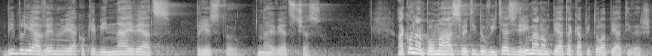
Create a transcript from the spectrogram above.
Biblia venuje ako keby najviac priestoru, najviac času. Ako nám pomáha Svetý Duch vyťaziť? Rímanom 5. kapitola 5. verš.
